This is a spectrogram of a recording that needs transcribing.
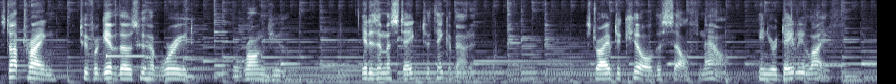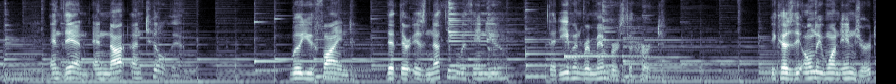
Stop trying to forgive those who have worried or wronged you. It is a mistake to think about it. Strive to kill the self now in your daily life, and then, and not until then, will you find that there is nothing within you that even remembers the hurt. Because the only one injured,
